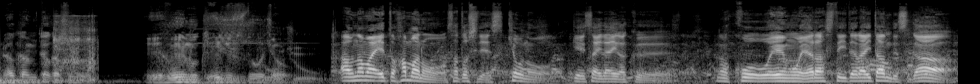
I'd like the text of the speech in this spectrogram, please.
中見隆の FM 芸術道場。あお名前、えっと、浜野聡です。今日の芸祭大学の講演をやらせていただいたんですが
